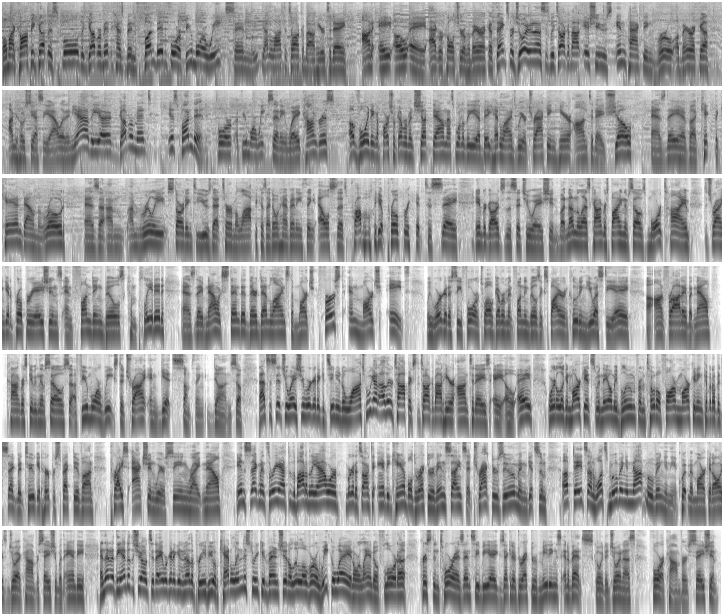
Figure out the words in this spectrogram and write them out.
Well, my coffee cup is full. The government has been funded for a few more weeks, and we've got a lot to talk about here today on AOA, Agriculture of America. Thanks for joining us as we talk about issues impacting rural America. I'm your host, Jesse Allen. And yeah, the uh, government is funded for a few more weeks anyway. Congress avoiding a partial government shutdown. That's one of the uh, big headlines we are tracking here on today's show as they have uh, kicked the can down the road as uh, I'm I'm really starting to use that term a lot because I don't have anything else that's probably appropriate to say in regards to the situation. But nonetheless, Congress buying themselves more time to try and get appropriations and funding bills completed as they've now extended their deadlines to March 1st and March 8th. We were going to see four of 12 government funding bills expire, including USDA, uh, on Friday, but now Congress giving themselves a few more weeks to try and get something done. So that's the situation we're going to continue to watch. We got other topics to talk about here on today's AOA. We're going to look in markets with Naomi Blohm from Total Farm Marketing coming up in segment two, get her perspective on price action we're seeing right now. In segment three, after the bottom of the hour, we're going to talk to Andy Campbell, Director of Insights at Tractor Zoom, and get some updates on what's moving and not moving in the equipment market. Always enjoy a conversation with with Andy. And then at the end of the show today, we're going to get another preview of Cattle Industry Convention a little over a week away in Orlando, Florida. Kristin Torres, NCBA Executive Director of Meetings and Events, going to join us for a conversation.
